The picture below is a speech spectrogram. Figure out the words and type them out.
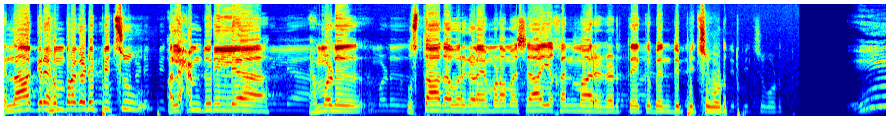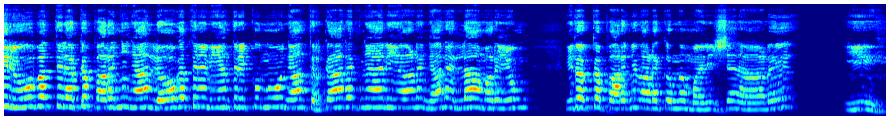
എന്ന ആഗ്രഹം പ്രകടിപ്പിച്ചു. അലഹമില്ല നമ്മൾ ഉസ്താദ് അവർകളെ നമ്മളെ മശായിഖന്മാരുടെ അടുത്തേക്ക് ബന്ധിപ്പിച്ചു കൊടുത്തു. ഈ രൂപത്തിലൊക്കെ പറഞ്ഞ് ഞാൻ ലോകത്തിനെ നിയന്ത്രിക്കുന്നു ഞാൻ തൃക്കാലജ്ഞാനിയാണ് ഞാൻ എല്ലാം അറിയും. ഇതൊക്കെ പറഞ്ഞു നടക്കുന്ന മനുഷ്യനാണ് ഈ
